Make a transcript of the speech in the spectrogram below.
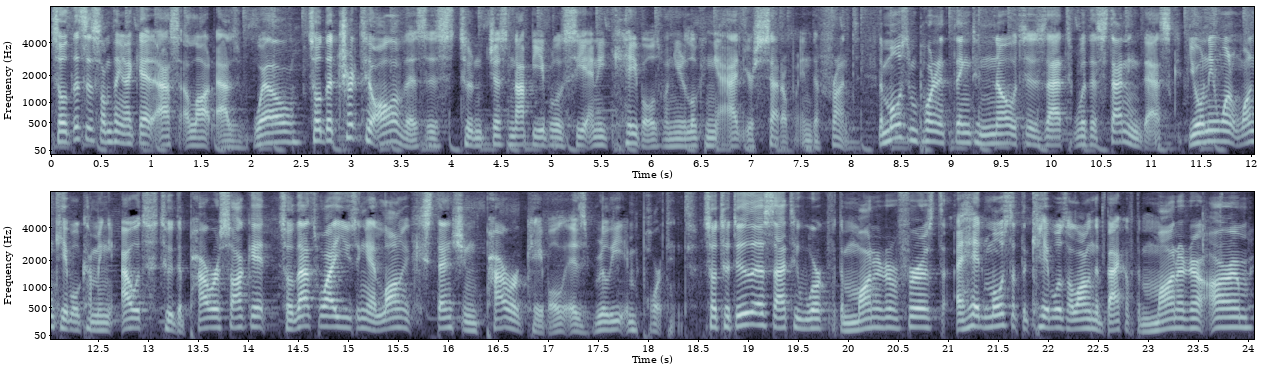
So this is something I get asked a lot as well. So the trick to all of this is to just not be able to see any cables when you're looking at your setup in the front. The most important thing to note is that with a standing desk, you only want one cable coming out to the power socket, so that's why using a long extension power cable is really important. So to do this, I had to work with the monitor monitor first. I hid most of the cables along the back of the monitor arm.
